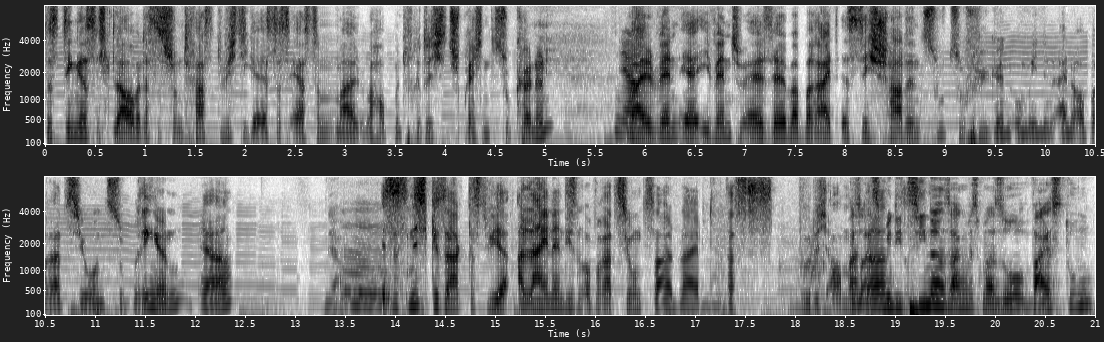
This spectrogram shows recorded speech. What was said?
Das Ding ist, ich glaube, dass es schon fast wichtiger ist, das erste Mal überhaupt mit Friedrich sprechen zu können. Ja. Weil wenn er eventuell selber bereit ist, sich Schaden zuzufügen, um ihn in eine Operation zu bringen, ja, Ja. Mhm. ist es nicht gesagt, dass wir alleine in diesem Operationssaal bleiben. Das würde ich auch mal Also als ne? Mediziner, sagen wir es mal so, weißt du,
